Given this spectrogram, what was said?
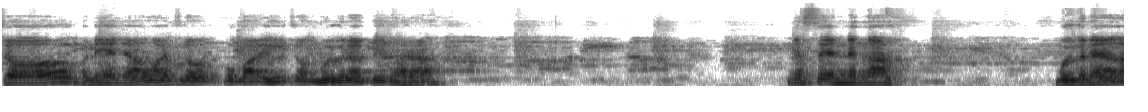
ကျွန်တော်မနေ့ညဝါကျွန်တော်ကိုမကြီးကိုကျွန်တော်မွေးကလေးပေးထားတာ25မွေးကလေးက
